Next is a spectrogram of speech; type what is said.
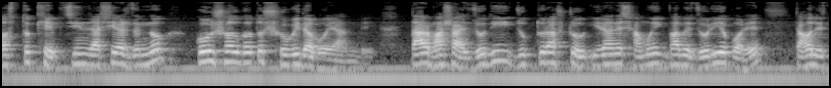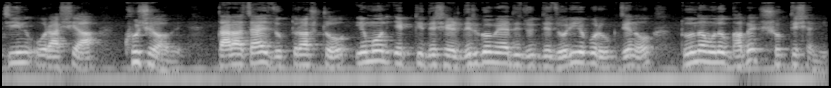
হস্তক্ষেপ চীন, রাশিয়ার জন্য কৌশলগত সুবিধা বয়ে আনবে। তার ভাষায়, যদি যুক্তরাষ্ট্র ইরানে সাময়িকভাবে জড়িয়ে পড়ে, তাহলে চীন ও রাশিয়া খুশি হবে। তারা চায় যুক্তরাষ্ট্র এমন একটি দেশের দীর্ঘমেয়াদী যুদ্ধে জড়িয়ে পড়ুক, যেন তুলনামূলকভাবে শক্তিশালী।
